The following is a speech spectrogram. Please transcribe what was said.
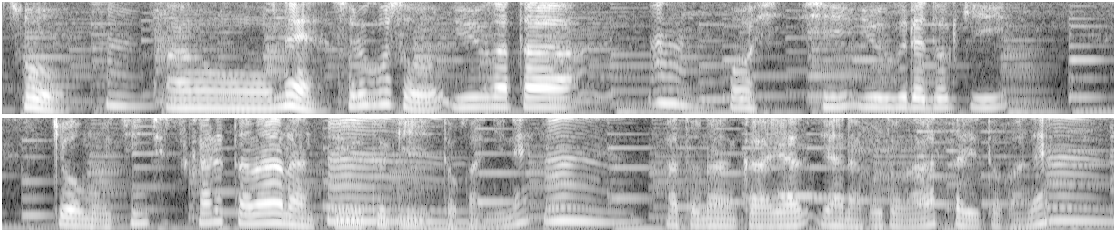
そう。うん。あのね、それこそ夕方うん。をひ夕暮れ時今日も一日疲れたななんていう時とかにね、うん。あとなんかや嫌なことがあったりとかね、うん。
